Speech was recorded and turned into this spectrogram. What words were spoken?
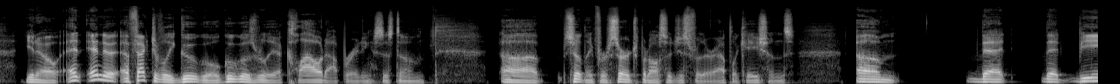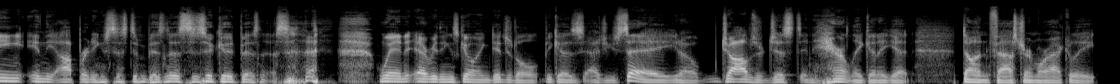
you know, and, and effectively Google, Google is really a cloud operating system, uh, certainly for search, but also just for their applications. Um, that that being in the operating system business is a good business when everything's going digital because as you say you know jobs are just inherently going to get done faster and more accurately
